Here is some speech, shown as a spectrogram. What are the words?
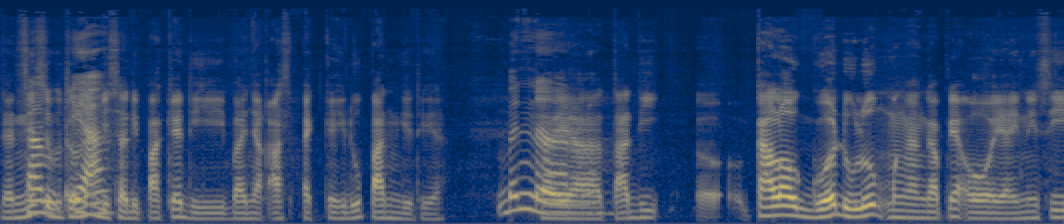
Dan ini Sam- sebetulnya ya. bisa dipakai di banyak aspek kehidupan gitu ya. bener Kayak tadi eh, kalau gue dulu menganggapnya oh ya ini sih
